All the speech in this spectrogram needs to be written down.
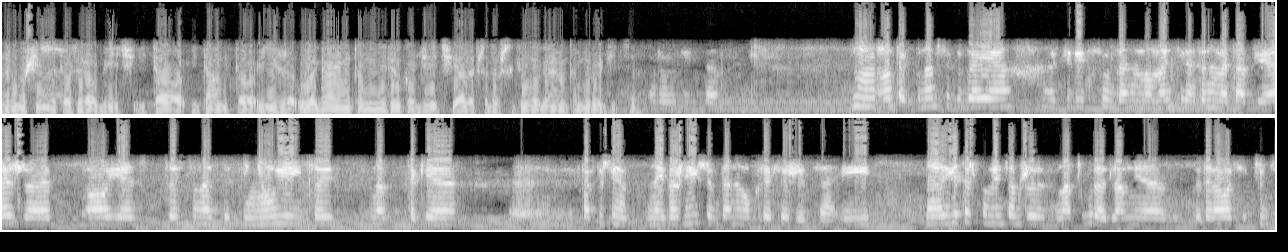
Że musimy to zrobić i to, i tamto, i że ulegają temu nie tylko dzieci, ale przede wszystkim ulegają temu rodzice. Rodzice. No, no tak, bo nam się wydaje, kiedy jesteśmy w danym momencie, na danym etapie, że to jest coś, co nas definiuje i co jest na, takie e, faktycznie najważniejsze w danym okresie życia. I no, ja też pamiętam, że matura dla mnie wydawała się czymś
